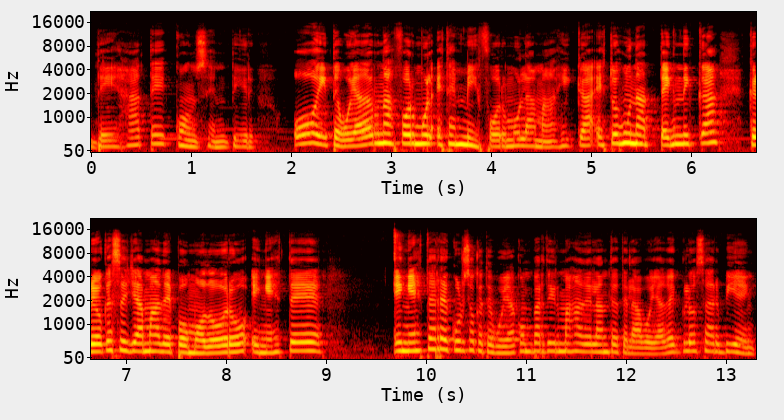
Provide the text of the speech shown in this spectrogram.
Déjate consentir. Hoy te voy a dar una fórmula, esta es mi fórmula mágica. Esto es una técnica, creo que se llama de Pomodoro. En este, en este recurso que te voy a compartir más adelante, te la voy a desglosar bien.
